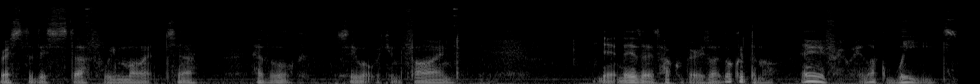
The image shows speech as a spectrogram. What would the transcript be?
rest of this stuff, we might uh, have a look, see what we can find. Yeah, there's those huckleberries. Like, look at them all everywhere, like weeds.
